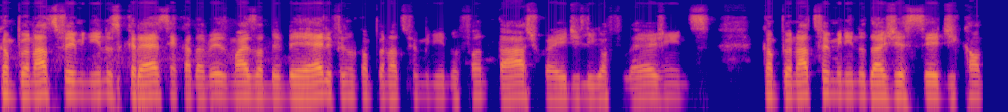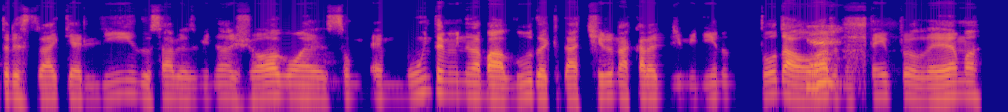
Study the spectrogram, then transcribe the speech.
Campeonatos femininos crescem cada vez mais. A BBL fez um campeonato feminino fantástico aí de League of Legends. Campeonato feminino da GC de Counter Strike é lindo, sabe? As meninas jogam, é, são, é muita menina baluda que dá tiro na cara de menino toda hora, não tem problema.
